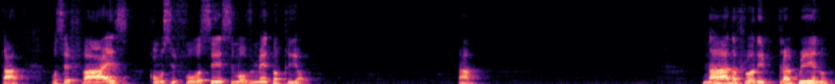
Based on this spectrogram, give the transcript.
tá? Você faz como se fosse esse movimento aqui, ó. Tá? Nada, Floripe, tranquilo.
